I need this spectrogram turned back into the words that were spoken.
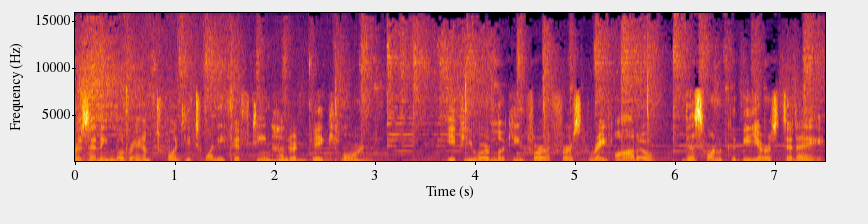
presenting the Ram 2020 1500 Bighorn. If you are looking for a first-rate auto, this one could be yours today.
